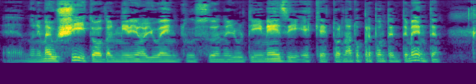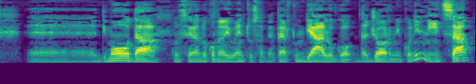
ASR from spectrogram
eh, non è mai uscito dal mirino Juventus negli ultimi mesi e che è tornato prepotentemente eh, di moda, considerando come la Juventus abbia aperto un dialogo da giorni con il Nizza,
